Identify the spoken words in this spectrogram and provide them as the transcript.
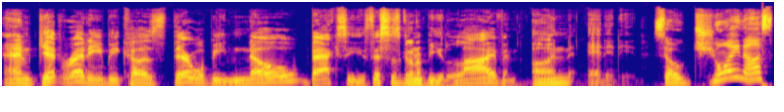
And get ready because there will be no backsies. This is going to be live and unedited. So join us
